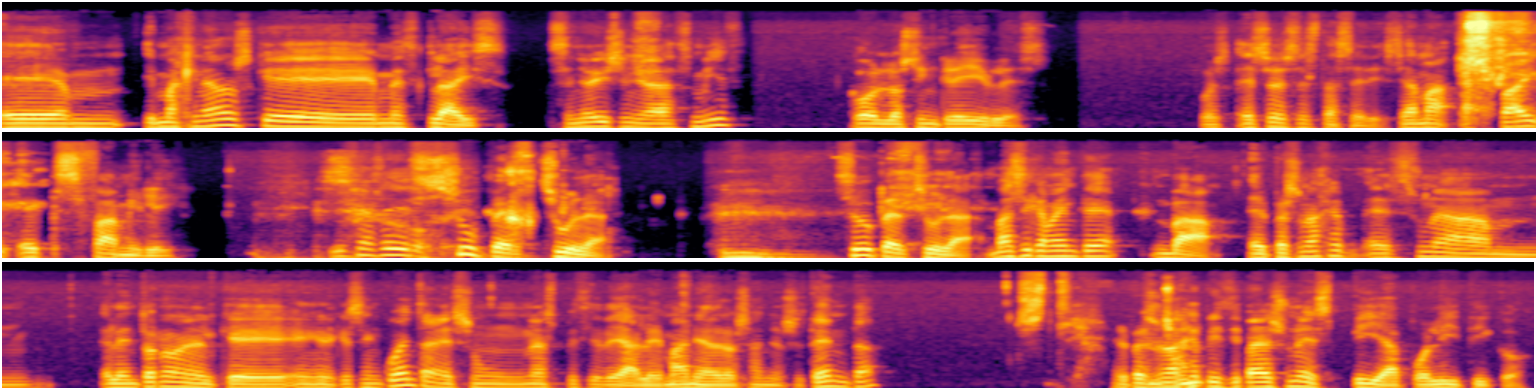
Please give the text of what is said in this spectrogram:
Eh, imaginaos que mezcláis Señor y Señora Smith con Los Increíbles. Pues eso es esta serie. Se llama Spy X Family. Y es una serie súper chula. Súper chula. Básicamente, va, el personaje es una... mm, El entorno en el que, en el que se encuentran es una especie de Alemania de los años 70. Hostia. El personaje principal es un espía político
